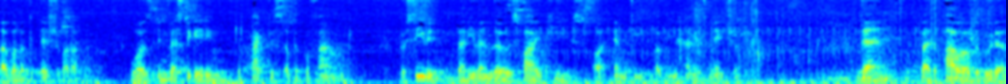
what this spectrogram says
Avalokiteshvara, was investigating the practice of the profound perceiving that even those five keys are empty of inherent nature. Then, by the power of the Buddha,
